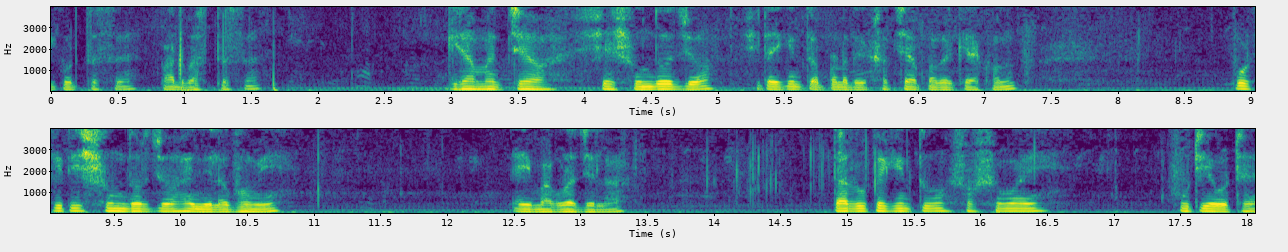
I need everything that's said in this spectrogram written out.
ই করতেছে, পাট বাঁচতেছে। গ্রামের যে সেই সৌন্দর্য সেটাই কিন্তু আপনারা দেখাচ্ছে আপনাদেরকে এখন। প্রকৃতির সৌন্দর্য হয় নীলাভূমি, এই মাগুরা জেলা। তার রূপে কিন্তু সবসময় ফুটিয়ে ওঠে।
